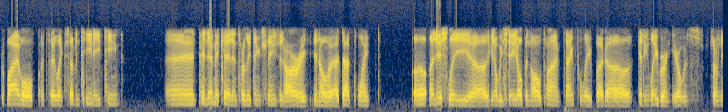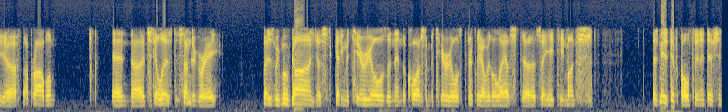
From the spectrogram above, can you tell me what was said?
revival. I'd say like 17, 18, and pandemic hit, and certainly things changed in a hurry. You know, at that point. Uh, initially, uh, you know, we stayed open the whole time, thankfully, but uh, getting labor in here was certainly a, a problem, and uh, it still is to some degree. But as we moved on, just getting materials and then the cost of materials, particularly over the last, uh, say, 18 months, has made it difficult in addition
